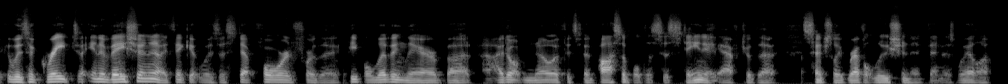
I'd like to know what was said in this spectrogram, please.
it was a great innovation. And I think it was a step forward for the people living there, but I don't know if it's been possible to sustain it after the essentially revolution in Venezuela.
